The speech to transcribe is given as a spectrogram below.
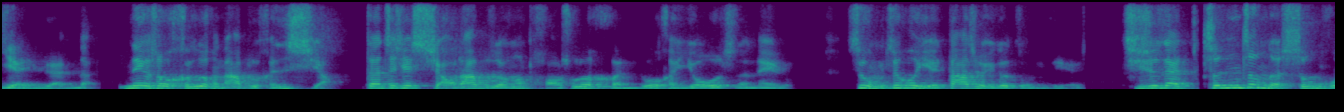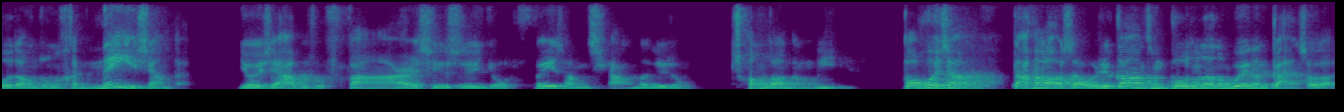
演员的。那个时候合作很多 UP 主很小，但这些小的 UP 主当中跑出了很多很优质的内容，所以我们最后也大致有一个总结。其实，在真正的生活当中，很内向的有一些 UP 主，反而其实有非常强的这种创造能力。包括像大康老师啊，我觉得刚刚从沟通当中，我也能感受到，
